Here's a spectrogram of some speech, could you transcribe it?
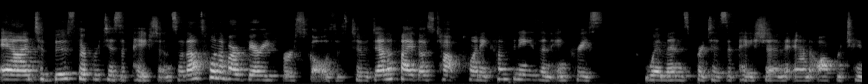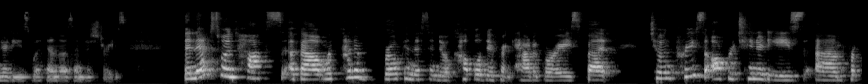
and to boost their participation. So that's one of our very first goals is to identify those top 20 companies and increase women's participation and opportunities within those industries. The next one talks about, we've kind of broken this into a couple different categories, but to increase opportunities um, for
